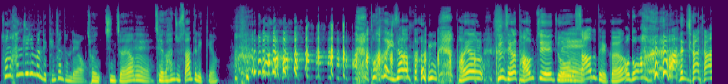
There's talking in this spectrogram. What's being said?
저는 한 줄이면 되게 괜찮던데요. 전 진짜요? 네. 제가 한 줄 싸드릴게요. 토크가 이상한 방, 방향으로. 그럼 제가 다음 주에 좀 네. 싸워도 될까요? 어, 너, 자, 나,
